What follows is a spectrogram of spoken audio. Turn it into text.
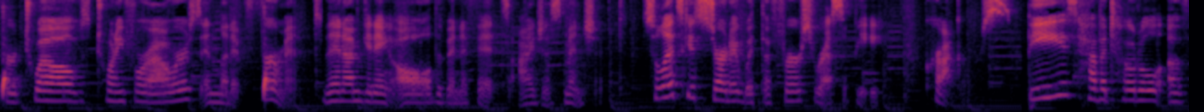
for 12 24 hours and let it ferment. Then I'm getting all the benefits I just mentioned. So let's get started with the first recipe, crackers. These have a total of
